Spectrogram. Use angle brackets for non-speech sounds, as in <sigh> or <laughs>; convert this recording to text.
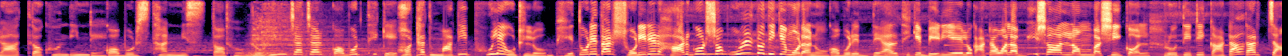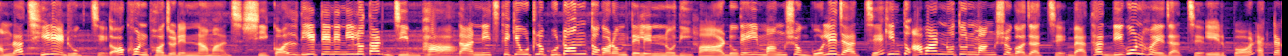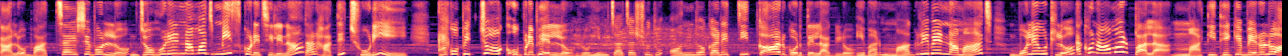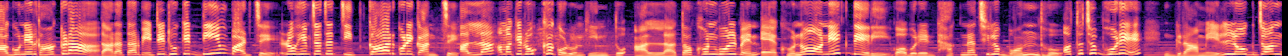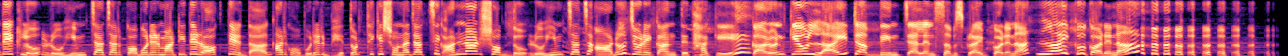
রাত তখন তিনটে। কবরস্থান নিস্তব্ধ। রহিম চাচার কবর থেকে হঠাৎ মাটি ফুলে উঠল। ভেতরে তার শরীরের হাড়গোড় সব উল্টো দিকে মোড়ানো। কবরের দেয়াল থেকে বেরিয়ে এলো কাঁটাওয়ালা বিশাল লম্বা শিকল। প্রতিটি কাঁটা তার চামড়া ছিঁড়ে ঢুকছে। তখন ফজরের নামাজ। শিকল দিয়ে টেনে নিল তার জিহ্বা। তার নিচ থেকে উঠল ফুটন্ত গরম তেলের নদী। পা ডুবতেই মাংস গলে যাচ্ছে, কিন্তু আবার নতুন মাংস গজাচ্ছে। ব্যথা দ্বিগুণ হয়ে যাচ্ছে। এরপর একটা কালো বাচ্চা এসে বলল, জোহরের নামাজ মিস করেছিলি না? তার হাতে ছুরি। এক কপি চোখ উপড়ে ফেলল। রহিম চাচা শুধু অন্ধকারে চিৎকার করতে লাগল। এবার মাগরিবের নামাজ বলে উঠল, এখন আমার পালা। মাটি থেকে বেরোলো আগুনের কাঁকড়া। তারা তার পেটে ঢুকে ডিম পাড়ছে। রহিম চাচা চিৎকার করে কাঁদছে, আল্লাহ আমাকে রক্ষা করুন। কিন্তু আল্লাহ তখন বলবেন, এখনও অনেক দেরি। কবরের ঢাকনা ছিল বন্ধ। অথচ ভোরে গ্রামের লোকজন দেখল রহিম চাচার কবরের মাটিতে রক্তের দাগ আর কবরের ভেতর থেকে শোনা যাচ্ছে কান্নার শব্দ। রহিম চাচা আরও জোরে কানতে থাকে, কারণ কেউ লাইট আপ দিন চ্যানেল সাবস্ক্রাইব করে না লাইকও করে না। <laughs>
